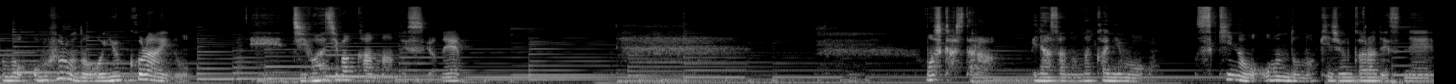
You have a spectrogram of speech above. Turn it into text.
このお風呂のお湯くらいの、えー、じわじわ感なんですよね。もしかしたら皆さんの中にも好きの温度の基準からですね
